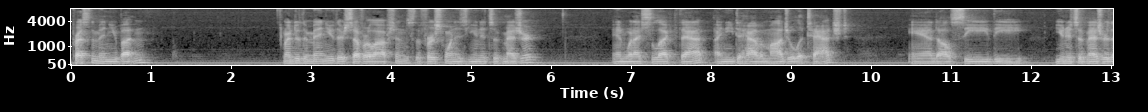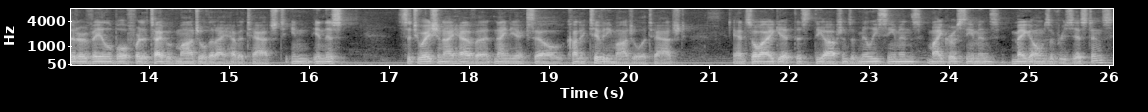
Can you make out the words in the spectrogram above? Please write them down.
press the menu button. Under the menu, there's several options. The first one is units of measure. And when I select that, I need to have a module attached. And I'll see the units of measure that are available for the type of module that I have attached. In, in this situation, I have a 90XL conductivity module attached. And so I get this, the options of millisiemens, microsiemens, mega ohms of resistance,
